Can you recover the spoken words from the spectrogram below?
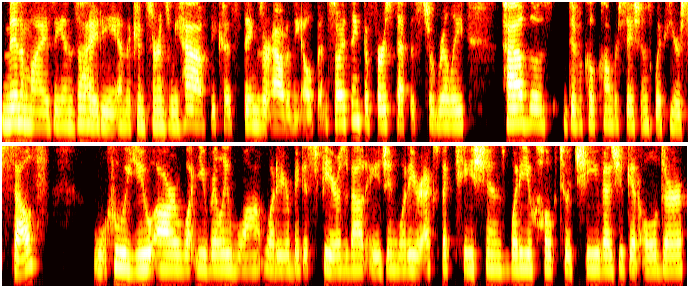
minimize the anxiety and the concerns we have because things are out in the open. So I think the first step is to really have those difficult conversations with yourself, who you are, what you really want, what are your biggest fears about aging, what are your expectations, what do you hope to achieve as you get older?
